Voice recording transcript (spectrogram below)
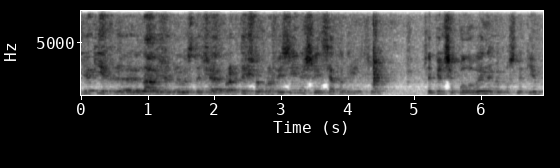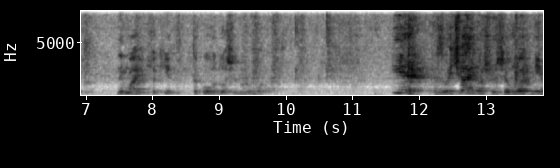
яких е, навичок не вистачає? Практично професійний 61%. Це більше половини випускників не мають таких, такого досвіду роботи. І, звичайно, що сьогодні,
